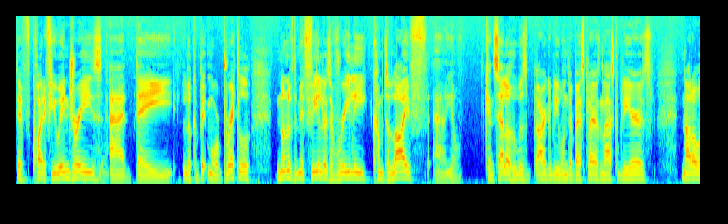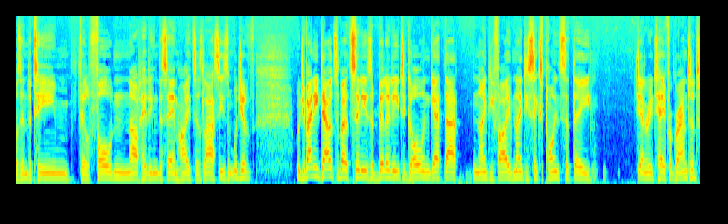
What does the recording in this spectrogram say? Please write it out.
they've quite a few injuries. Uh, they look a bit more brittle. None of the midfielders have really come to life. Uh, you know, Cancelo, who was arguably one of their best players in the last couple of years, not always in the team. Phil Foden not hitting the same heights as last season. Would you have would you have any doubts about City's ability to go and get that 95, 96 points that they generally take for granted?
